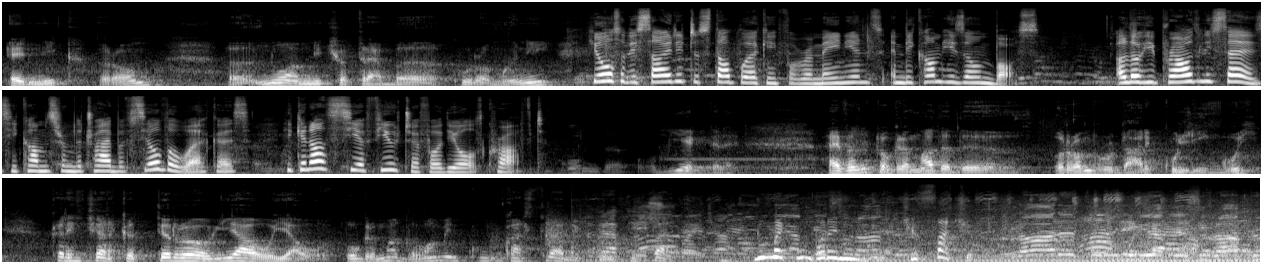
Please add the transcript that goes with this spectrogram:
etnic rom, nu am nicio treabă cu românii. He also decided to stop working for Romanians and become his own boss. Although he proudly says he comes from the tribe of silver workers, he cannot see a future for the old craft. Obiectele. Ai văzut o grămadă de rom rudari cu linguri care încearcă, te rog, iau, iau. O grămadă de oameni cu castroane, cu încurtare. Nu mai cumpără nimeni. Ce facem? Rare pe România de săracă.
